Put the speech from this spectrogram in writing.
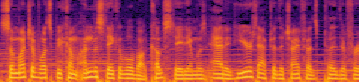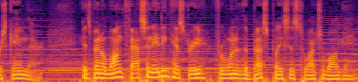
So much of what's become unmistakable about Cubs Stadium was added years after the Chi-Feds played their first game there. It's been a long, fascinating history for one of the best places to watch a ball game.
